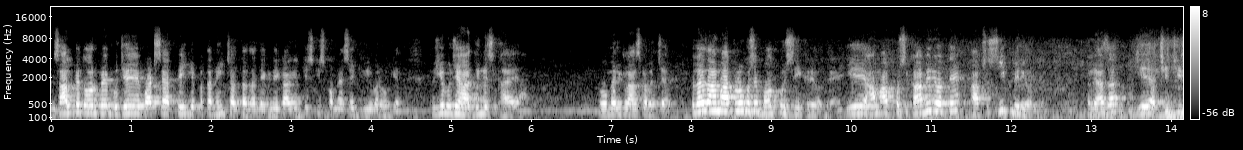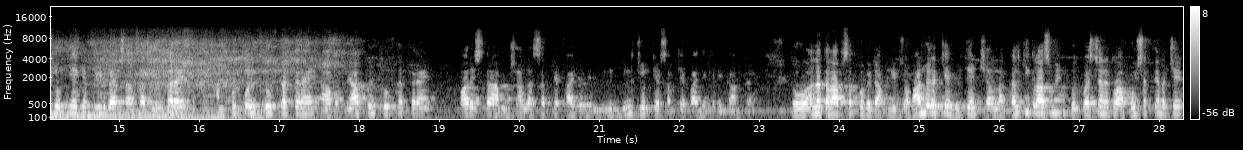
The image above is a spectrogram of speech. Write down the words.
मिसाल के तौर पे मुझे व्हाट्सएप पे ये पता नहीं चलता था देखने का कि किस किस को मैसेज डिलीवर हो गया। तो ये मुझे हाथी ने सिखाया यहाँ तो मेरी क्लास का बच्चा है। तो लिहाजा हम आप लोगों से बहुत कुछ सीख रहे होते हैं। ये हम आपको सिखा भी रहे होते हैं, आपसे सीख भी रहे होते हैं। तो लिहाजा ये अच्छी चीज़ होती है कि फीडबैक साथ साथ मिलता रहे। हम खुद को इम्प्रूव करते रहें, आप अपने आप को इम्प्रूव करते रहें। और इस तरह हम इनशाला सबके फ़ायदे मिलजुल के सबके फ़ायदे के लिए काम करें। तो अल्लाह ताला आप सबको बेटा अपनी ज़ुबान में रखिए मिलते हैं इंशाल्लाह कल की क्लास में। कोई क्वेश्चन है तो आप पूछ सकते हैं बच्चे।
